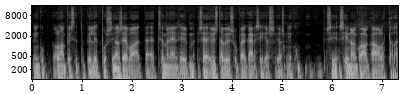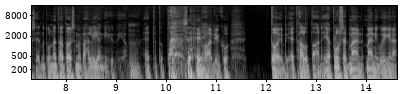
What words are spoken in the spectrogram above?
niin kuin ollaan pistetty pillit pussiin, on se vaan, että, että se, menee, se, se ystävyys rupeaa kärsiä, jos, jos niin kuin, si, siinä on, niin kuin alkaa olla tällaisia, että me tunnetaan toisemme vähän liiankin hyvin jo. Mm. Että tota, se ei niin. vaan niin kuin toimi, että halutaan. Ja plus, että mä en, mä en niin kuin ikinä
